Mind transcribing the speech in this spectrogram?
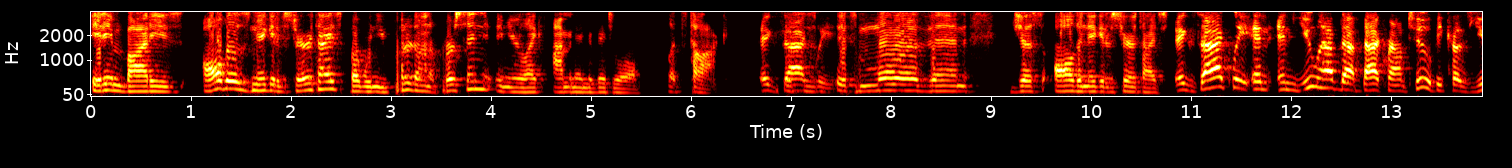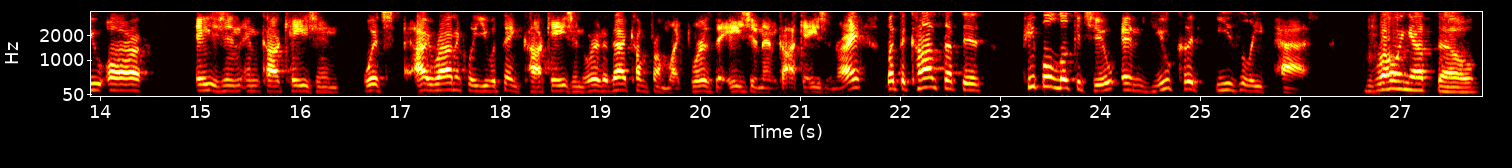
It embodies all those negative stereotypes, but when you put it on a person and you're like, I'm an individual, let's talk. Exactly. Is, it's more than just all the negative stereotypes. Exactly. And and you have that background too because you are Asian and Caucasian, which ironically you would think Caucasian, where did that come from? Like where's the Asian and Caucasian, right? But the concept is people look at you and you could easily pass. Growing up though,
